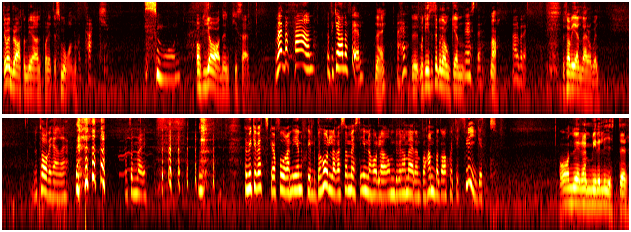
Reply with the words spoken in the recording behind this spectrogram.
Det var ju bra att de bjöd på lite smån. tack. Smån. Och ja, den kissar. Men vad fan, då fick jag alla fel. Nej. Nähä, Man kan gifta sig på Donken. just det. Ja, Ja, det var det. nu tar vi igen där Robin. Nu tar vi henne. alltså mig. Hur mycket vätska får en enskild behållare som mest innehåller om du vill ha med den på handbagaget i flyget? Och nu är det här milliliter.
